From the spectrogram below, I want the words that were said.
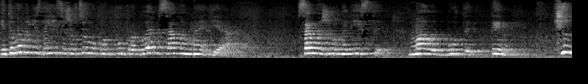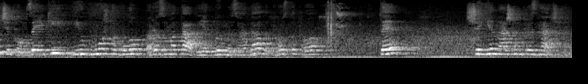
І тому мені здається, що в цьому клубку проблем саме медіа, саме журналісти мали б бути тим кінчиком, за який їх можна було б розмотати, якби ми згадали просто про те, що є нашим призначенням,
